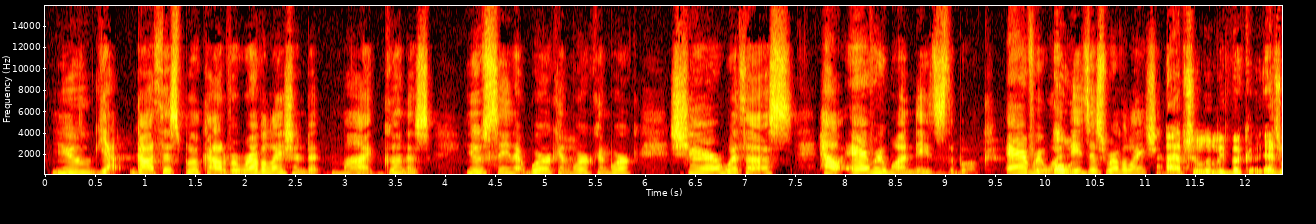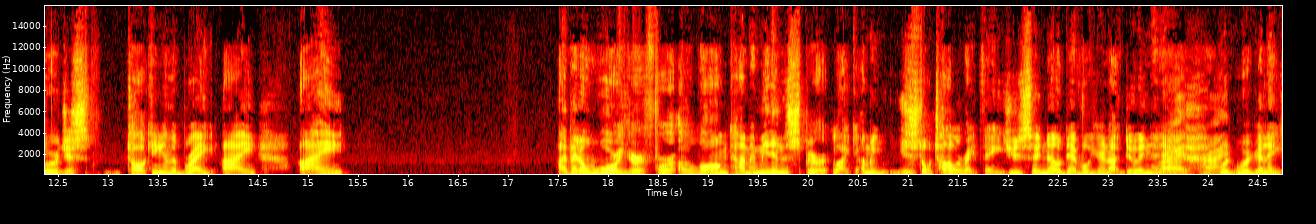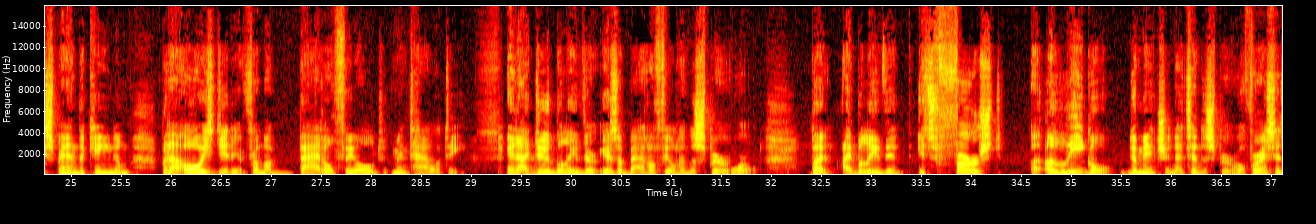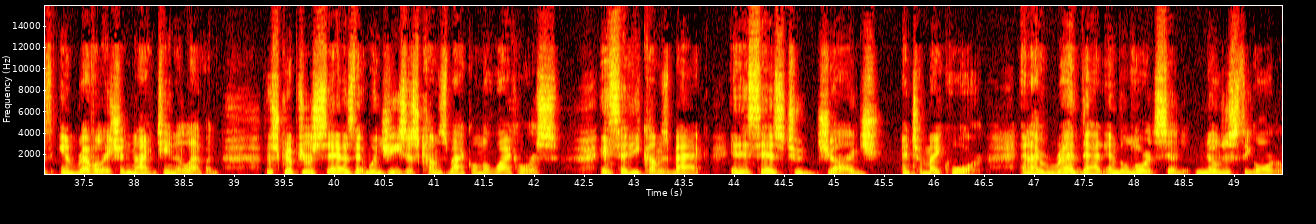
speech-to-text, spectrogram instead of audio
you got this book out of a revelation, but my goodness, You've seen it work and work and work. Share with us how everyone needs the book. Everyone oh, needs this revelation. Absolutely. Because as we were just talking in the break, I, I, I've been a warrior for a long time. I mean, in the spirit, like, I mean, you just don't tolerate things. You just say, no, devil, you're not doing that. Right, right. We're, we're going to expand the kingdom. But I always did it from a battlefield mentality. And I do believe there is a battlefield in the spirit world. But I believe that it's first a, a legal dimension that's in the spirit world. For instance, in Revelation 19 11, the scripture says that when Jesus comes back on the white horse, it said he comes back and it says to judge and to make war. And I read that, and the Lord said, Notice the order.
